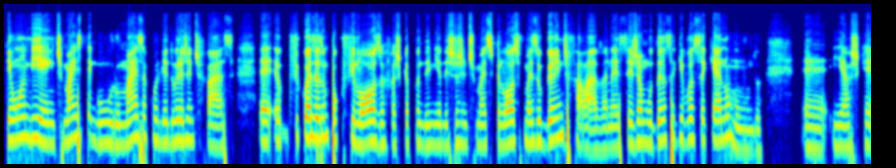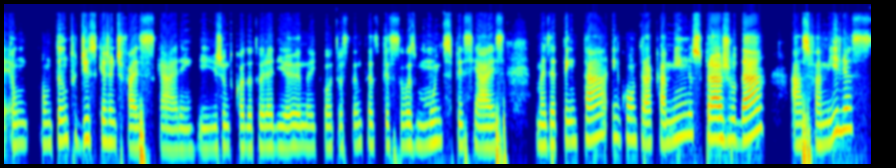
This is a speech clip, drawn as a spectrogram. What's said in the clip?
ter um ambiente mais seguro, mais acolhedor, a gente faz. É, eu fico às vezes um pouco filósofo, acho que a pandemia deixa a gente mais filósofo, mas o Gandhi falava, né, seja a mudança que você quer no mundo. É, e acho que é um, é um, tanto disso que a gente faz, Karen, e junto com a doutora Ariana e com outras tantas pessoas muito especiais, mas é tentar encontrar caminhos para ajudar as famílias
